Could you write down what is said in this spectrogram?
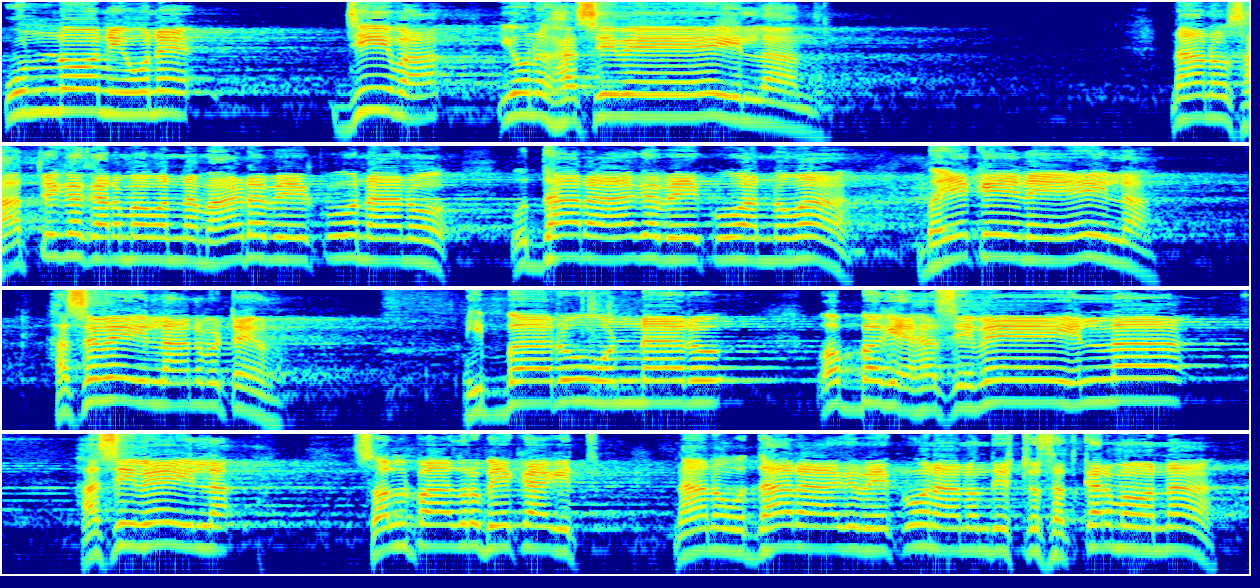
ಉಣ್ಣೋ ನೀವನೇ ಜೀವ. ಇವನು ಹಸಿವೇ ಇಲ್ಲ ಅಂದರು. ನಾನು ಸಾತ್ವಿಕ ಕರ್ಮವನ್ನು ಮಾಡಬೇಕು, ನಾನು ಉದ್ಧಾರ ಆಗಬೇಕು ಅನ್ನುವ ಬಯಕೆಯೇ ಇಲ್ಲ. ಹಸಿವೇ ಇಲ್ಲ ಅಂದ್ಬಿಟ್ಟೆ ಇವನು. ಇಬ್ಬರು ಉಣ್ಣರು, ಒಬ್ಬಗೆ ಹಸಿವೇ ಇಲ್ಲ ಹಸಿವೇ ಇಲ್ಲ. ಸ್ವಲ್ಪ ಆದರೂ ಬೇಕಾಗಿತ್ತು. ನಾನು ಉದ್ಧಾರ ಆಗಬೇಕು, ನಾನೊಂದಿಷ್ಟು ಸತ್ಕರ್ಮವನ್ನು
